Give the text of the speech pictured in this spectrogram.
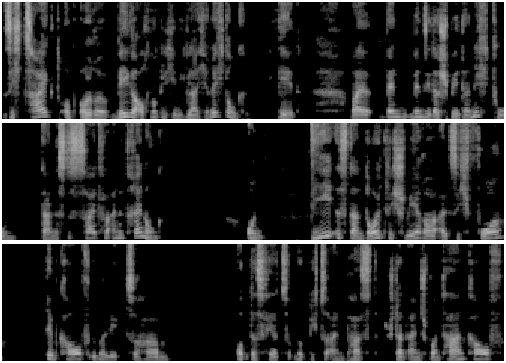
sich zeigt, ob eure Wege auch wirklich in die gleiche Richtung geht. Weil wenn, wenn sie das später nicht tun, dann ist es Zeit für eine Trennung. Und die ist dann deutlich schwerer, als sich vor dem Kauf überlegt zu haben, ob das Pferd zu, wirklich zu einem passt, statt einen Spontankauf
